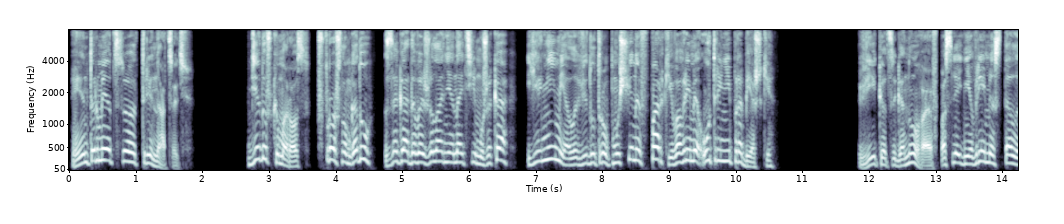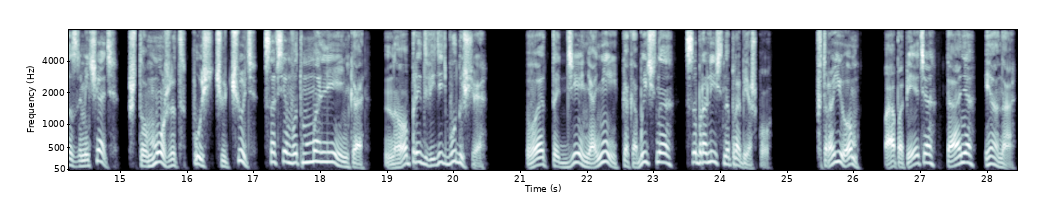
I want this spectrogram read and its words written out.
Интермеццо 13. Дедушка Мороз, в прошлом году, загадывая желание найти мужика, я не имела в виду труп мужчины в парке во время утренней пробежки. Вика Цыганова в последнее время стала замечать, что может, пусть чуть-чуть, совсем вот маленько, но предвидеть будущее. В этот день они, как обычно, собрались на пробежку. Втроем. Папа Петя, Таня и она.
